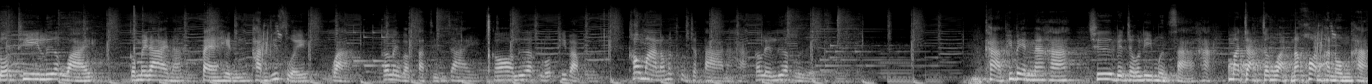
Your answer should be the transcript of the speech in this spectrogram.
รถที่เลือกไว้ก็ไม่ได้นะ แต่เห็นคันที่สวยกว่า ก็เลยแบบตัดสินใจ ก็เลือกรถที่แบบเข้ามาแล้วมันถูกชะตานะคะ ก็เลยเลือกเลยค่ะพี่เบนนะคะ ชื่อเบนจวลีหมื่นสาค่ะ มาจากจังหวัดนครพนมค่ะ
